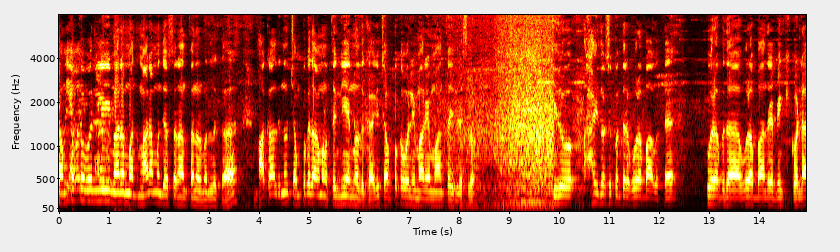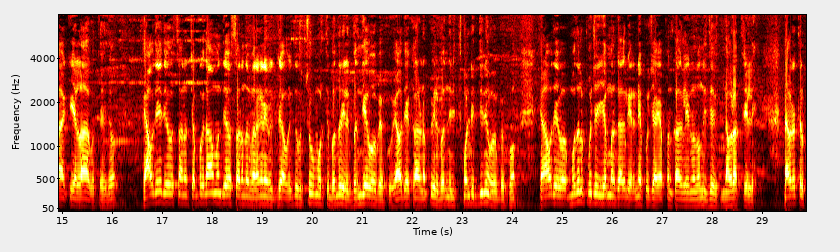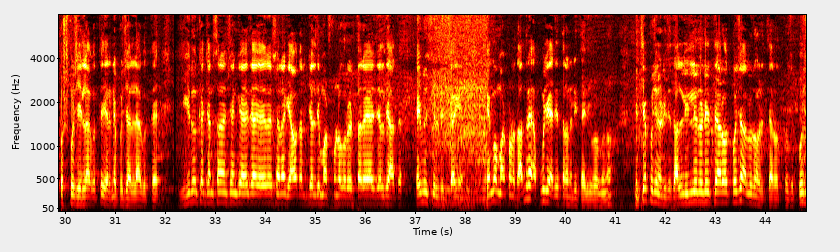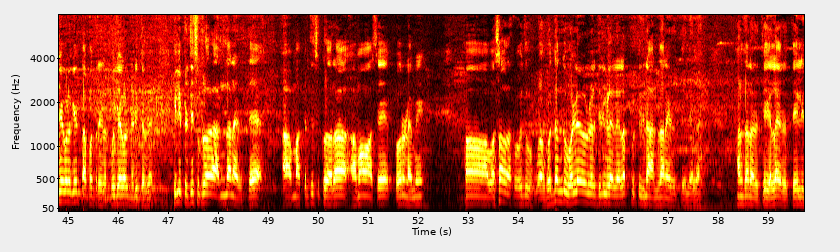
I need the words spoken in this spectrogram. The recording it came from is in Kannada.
ಚಂಪಕವಲ್ಲಿ ಮಾರಮ್ಮ ಮಾರಮ್ಮನ ದೇವಸ್ಥಾನ ಅಂತ ಅನ್ನೋರು ಮೊದಲಕ್ಕೆ. ಆ ಕಾಲದಿಂದ ಚಂಪಕಧಾಮನ ತಂಗಿ ಅನ್ನೋದಕ್ಕಾಗಿ ಚಂಪಕವಲ್ಲಿ ಮಾರಿಯಮ್ಮ ಅಂತ ಇದ್ರ ಹೆಸರು. ಇದು ಐದು ವರ್ಷಕ್ಕೊಂಥರ ಊರಬ್ಬ ಆಗುತ್ತೆ. ಊರಬ್ಬದ ಊರಬ್ಬ ಅಂದರೆ ಬೆಂಕಿ ಕೊಂಡ ಹಾಕಿ ಎಲ್ಲ ಆಗುತ್ತೆ ಇದು. ಯಾವುದೇ ದೇವಸ್ಥಾನ ಚಂಪಕಧಾಮನ ದೇವಸ್ಥಾನದ ಮೆರವಣಿಗೆ ವಿಗ್ರಹ ಇದು ಹುಚ್ಚು ಮೂರ್ತಿ ಬಂದರೆ ಇಲ್ಲಿಗೆ ಬಂದೇ ಹೋಗಬೇಕು. ಯಾವುದೇ ಕಾರಣಕ್ಕೂ ಇಲ್ಲಿ ಬಂದು ನಿಂತ್ಕೊಂಡಿದ್ದೀನಿ ಹೋಗಬೇಕು. ಯಾವುದೇ ಮೊದಲ ಪೂಜೆ ಈ ಅಮ್ಮನಿಗಾಗಲಿ ಎರಡನೇ ಪೂಜೆ ಅಯ್ಯಪ್ಪನಿಗಾಗಲಿ ಅನ್ನೋದೊಂದು ಇದೆ ನವರಾತ್ರಿಯಲ್ಲಿ. ನವರಾತ್ರಿ ಫಸ್ಟ್ ಪೂಜೆ ಇಲ್ಲಾಗುತ್ತೆ ಎರಡನೇ ಪೂಜೆ ಅಲ್ಲೇ ಆಗುತ್ತೆ. ಈಗಿನ ಜನಸಂಖ್ಯೆ ಜನರೇಷನಾಗಿ ಯಾವ್ದಾರು ಜಲ್ದಿ ಮಾಡಿಸ್ಕೊಂಡು ಹೋಗೋರು ಇರ್ತಾರೆ, ಜಲ್ದಿ ಆ ಟೈಮಿಂಗ್ಸ್ ಇಲ್ದಿದ್ದಕ್ಕಾಗಿ ಹೆಂಗೋ. ಮಾಡ್ಕೊಳೋದು ಅಂದರೆ ಆ ಪೂಜೆ ಅದೇ ಥರ ನಡೀತಾ ಇದೆ ಇವಾಗೂ ನಿತ್ಯ ಪೂಜೆ ನಡೀತೈತೆ ಅಲ್ಲಿ ಇಲ್ಲಿ ನಡೆಯುತ್ತೆ ಅರವತ್ತು ಪೂಜೆ, ಅಲ್ಲೂ ನಡೆಯುತ್ತೆ ಅರವತ್ತು ಪೂಜೆ. ಪೂಜೆಗಳಿಗೇನು ತಾಪತ್ರ ಇಲ್ಲ. ಪೂಜೆಗಳು ನಡೀತವೆ. ಇಲ್ಲಿ ಪ್ರತಿ ಶುಕ್ರವಾರ ಅನುದಾನ ಇರುತ್ತೆ. ಪ್ರತಿ ಶುಕ್ರವಾರ ಅಮಾವಾಸ್ಯೆ, ಪೌರ್ಣಮಿ ಹೊಸ, ಇದು, ಒಂದೊಂದು ಒಳ್ಳೆ ಒಳ್ಳೆ ದಿನಗಳಲ್ಲೆಲ್ಲ ಪೂರ್ತಿ ದಿನ ಅನ್ನದಾನ ಇರುತ್ತೆ ಇಲ್ಲೆಲ್ಲ. ಅನ್ನದಾನ ಇರುತ್ತೆ ಎಲ್ಲ ಇರುತ್ತೆ ಇಲ್ಲಿ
